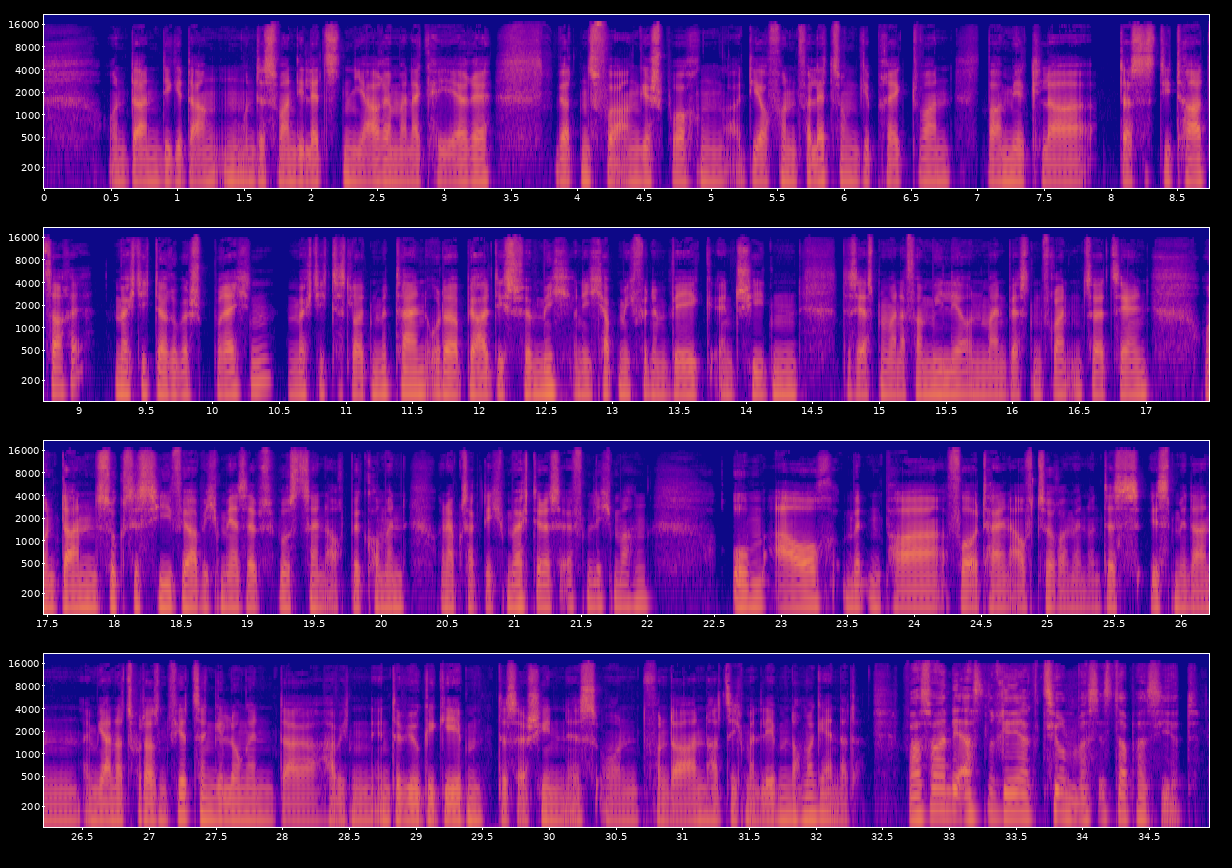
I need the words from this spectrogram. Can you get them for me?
und dann die Gedanken, und das waren die letzten Jahre meiner Karriere, wir hatten es vorher angesprochen, die auch von Verletzungen geprägt waren, war mir klar, das ist die Tatsache. Möchte ich darüber sprechen? Möchte ich das Leuten mitteilen oder behalte ich es für mich? Und ich habe mich für den Weg entschieden, das erstmal meiner Familie und meinen besten Freunden zu erzählen. Und dann sukzessive habe ich mehr Selbstbewusstsein auch bekommen und habe gesagt, ich möchte das öffentlich machen um auch mit ein paar Vorurteilen aufzuräumen. Und das ist mir dann im Januar 2014 gelungen. Da habe ich ein Interview gegeben, das erschienen ist. Und von da an hat sich mein Leben nochmal geändert. Was waren die ersten Reaktionen? Was ist da passiert?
